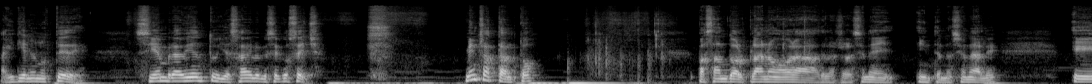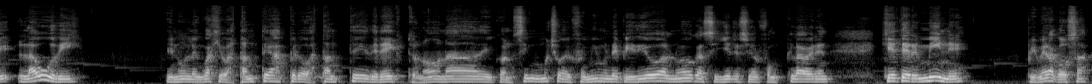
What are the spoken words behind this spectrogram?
Ahí tienen ustedes. Siembra viento y ya sabe lo que se cosecha. Mientras tanto, pasando al plano ahora de las relaciones internacionales, eh, la UDI, en un lenguaje bastante áspero, bastante directo, ¿no? Nada de, con, sin mucho eufemismo, le pidió al nuevo canciller, el señor von Claveren, que termine, primera cosa,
